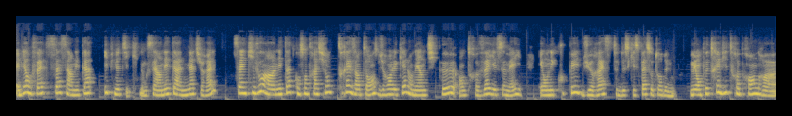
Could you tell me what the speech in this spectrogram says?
Eh bien, en fait, ça, c'est un état hypnotique. Donc, c'est un état naturel. Ça équivaut à un état de concentration très intense durant lequel on est un petit peu entre veille et sommeil et on est coupé du reste de ce qui se passe autour de nous. Mais on peut très vite reprendre euh,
